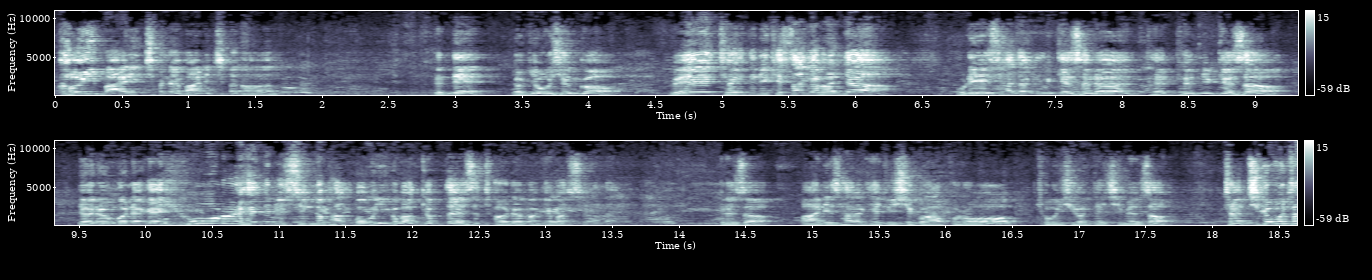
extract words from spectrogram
거의 12,000원, 12,000원. 근데 여기 오신 거 왜 저희들이 이렇게 싸게 받냐? 우리 사장님께서는 대표님께서 여러분에게 효를 해드릴 수 있는 방법은 이거밖에 없다 해서 저렴하게 받습니다. 그래서 많이 사랑해 주시고 앞으로 좋은 시간 되시면서 자 지금부터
